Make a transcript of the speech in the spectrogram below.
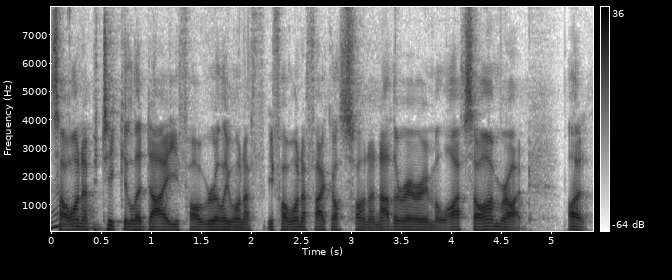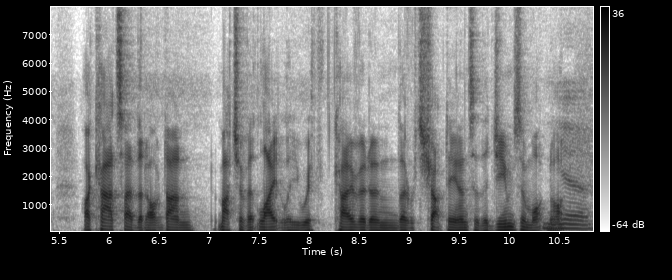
So on a ah. particular day, if I really want to, if I want to focus on another area of my life, so I'm right. I I can't say that I've done much of it lately with COVID and the shutdowns of the gyms and whatnot. Yeah.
